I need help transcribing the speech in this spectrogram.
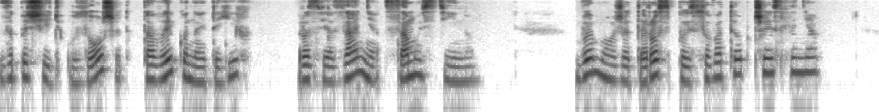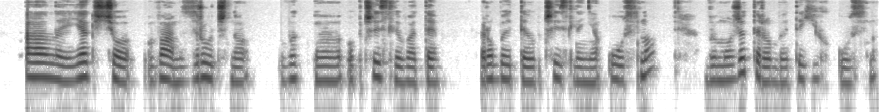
запишіть у зошит та виконайте їх розв'язання самостійно. Ви можете розписувати обчислення, але якщо вам зручно е, обчислювати, робити обчислення усно, ви можете робити їх усно.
